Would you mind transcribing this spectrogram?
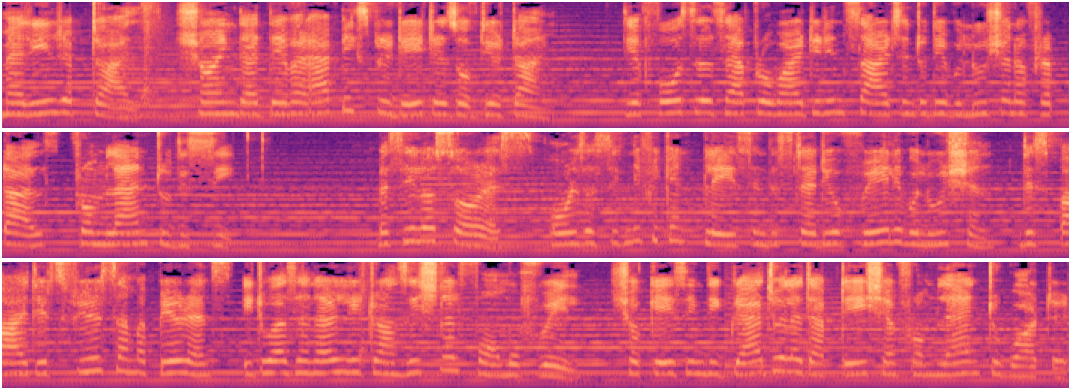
marine reptiles, showing that they were apex predators of their time. Their fossils have provided insights into the evolution of reptiles from land to the sea. Basilosaurus holds a significant place in the study of whale evolution. Despite its fearsome appearance, it was an early transitional form of whale, showcasing the gradual adaptation from land to water.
